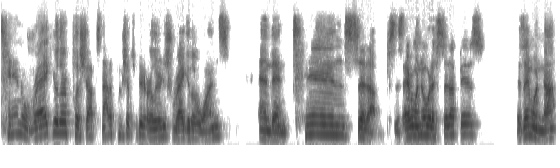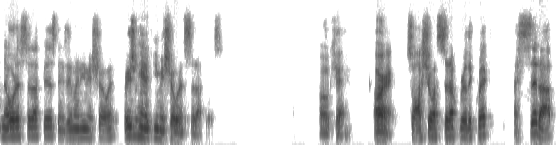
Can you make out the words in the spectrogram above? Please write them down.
10 regular push-ups, not a push-ups we did earlier, just regular ones, and then 10 sit-ups. Does everyone know what a sit-up is? Does anyone not know what a sit-up is? Does anyone to show it? Raise your hand if you to show what a sit-up is. Okay. All right. So I'll show a sit-up really quick. A sit-up,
